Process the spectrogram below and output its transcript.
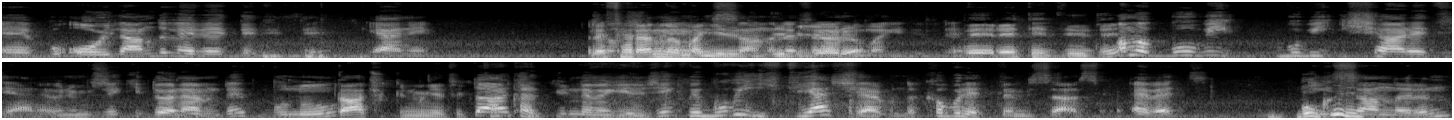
e, bu oylandı ve reddedildi. Yani Referanduma gidildi diye biliyorum. referanduma gidildi. Ve reddedildi. Ama bu bir bu bir işaret yani. Önümüzdeki dönemde bunu daha çok gündeme gelecek. daha Fakat çok gündeme gelecek ve bu bir ihtiyaç yer bunda kabul etmemiz lazım. Evet. Bugün insanların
